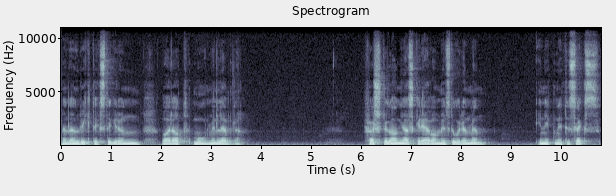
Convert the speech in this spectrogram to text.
Men den viktigste grunnen var at moren min levde. Første gang jeg skrev om historien min, i 1996,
